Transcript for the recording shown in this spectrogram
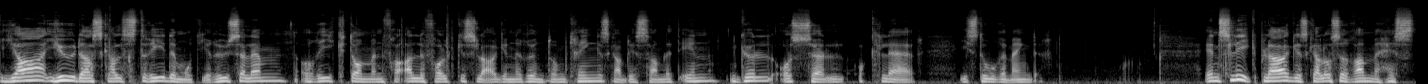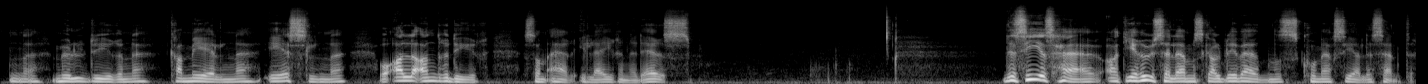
Ja, Juda skal stride mot Jerusalem, og rikdommen fra alle folkeslagene rundt omkring skal bli samlet inn, gull og sølv og klær i store mengder. En slik plage skal også ramme hestene, mulddyrene, kamelene, eslene og alle andre dyr som er i leirene deres. Det sies her at Jerusalem skal bli verdens kommersielle senter.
